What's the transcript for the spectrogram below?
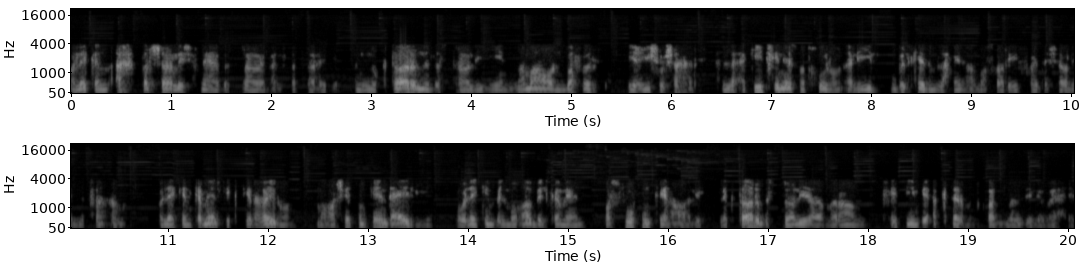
ولكن أخطر شغلة شفناها باستراليا بهالفتره هي إنه كتار من الأستراليين ما معهم بفر يعيشوا شهر، هلأ أكيد في ناس مدخولهم قليل وبالكاد ملحقين على المصاريف وهذا شغله بنتفهمها، ولكن كمان في كتير غيرهم معاشاتهم كانت عالية ولكن بالمقابل كمان مصروفهم كان عالي، الكتار بأستراليا مرام فايتين بأكثر من قرض منزلي واحد،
